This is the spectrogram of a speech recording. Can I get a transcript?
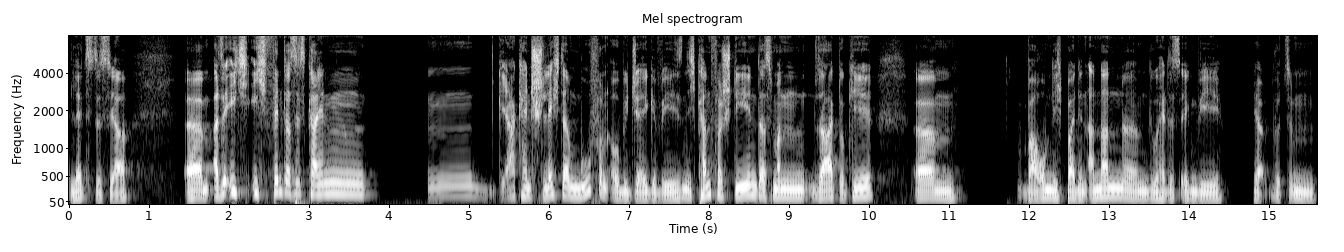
letztes Jahr. Ähm, also ich, ich finde, das ist kein, mh, mm, ja, kein schlechter Move von OBJ gewesen. Ich kann verstehen, dass man sagt, okay, ähm, warum nicht bei den anderen? Ähm, du hättest irgendwie, ja, wird's im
